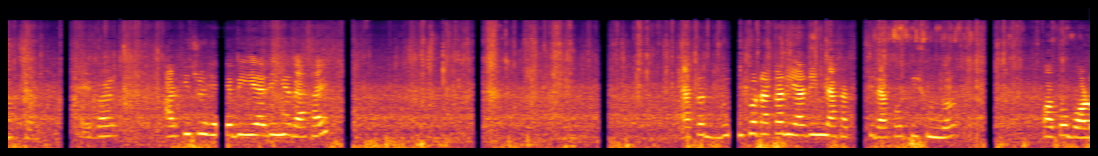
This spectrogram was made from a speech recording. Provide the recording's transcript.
আচ্ছা এবার আর কিছু হেভি ইয়ারিং এ দেখাই। একটা দুশো টাকার ইয়ারিং দেখাচ্ছি, দেখো কি সুন্দর, কত বড়।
